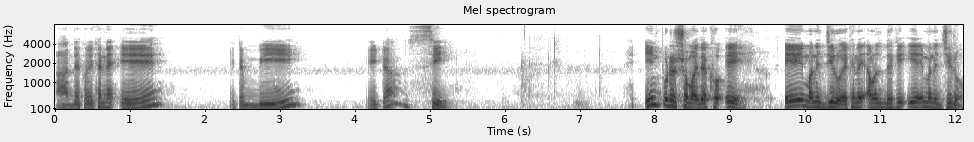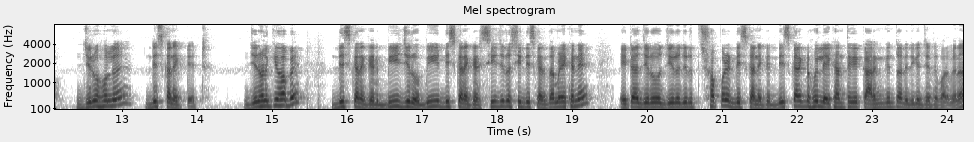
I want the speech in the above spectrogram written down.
আর দেখো এখানে এ এটা বি এটা সি ইনপুটের সময় দেখো এ এ মানে জিরো এখানে আমরা যদি দেখি এ মানে জিরো জিরো হলে ডিসকানেক্টেড জিরো হলে কি হবে? Disconnected B zero B disconnected C zero C disconnected তার মানে এখানে এটা জিরো জিরো জিরো সব করে ডিসকানেক্টেড ডিসকানেক্ট হইলে এখান থেকে কারেন্ট কিন্তু আর এদিকে যেতে পারবে না।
